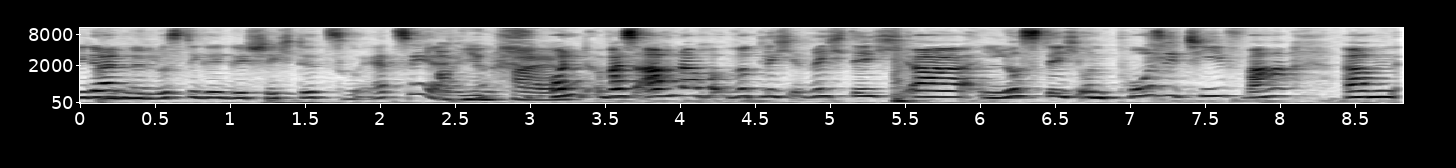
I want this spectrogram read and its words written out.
wieder eine lustige Geschichte zu erzählen. Auf jeden Fall. Und was auch noch wirklich richtig äh, lustig und positiv war, ähm,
